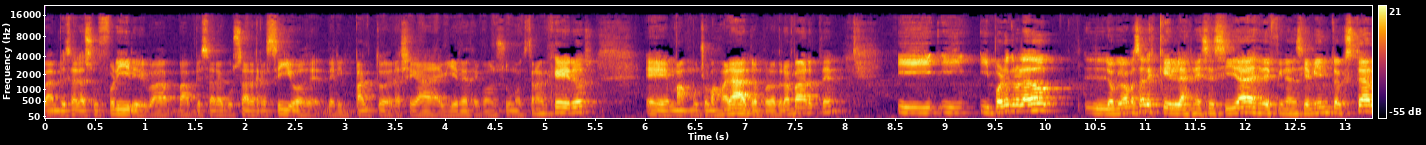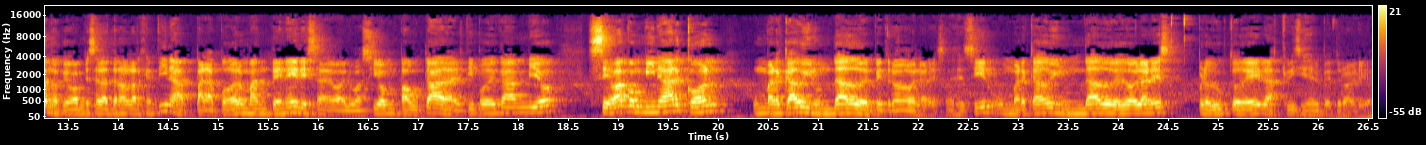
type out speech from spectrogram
va a empezar a sufrir y va, a empezar a acusar recibo del impacto de la llegada de bienes de consumo extranjeros, eh, mucho más baratos por otra parte. y por otro lado, lo que va a pasar es que las necesidades de financiamiento externo que va a empezar a tener la Argentina para poder mantener esa evaluación pautada del tipo de cambio se va a combinar con un mercado inundado de petrodólares, es decir, un mercado inundado de dólares producto de las crisis del petróleo.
